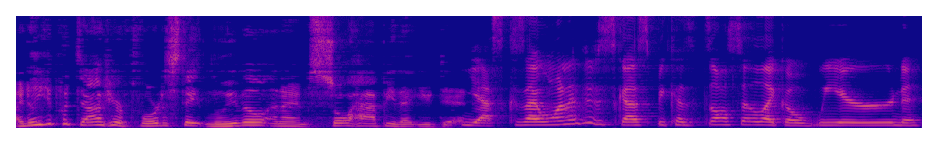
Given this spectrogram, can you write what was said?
I know you put down here Florida State Louisville, and I am so happy that you did. Yes, because I wanted to discuss because it's also like a weird,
